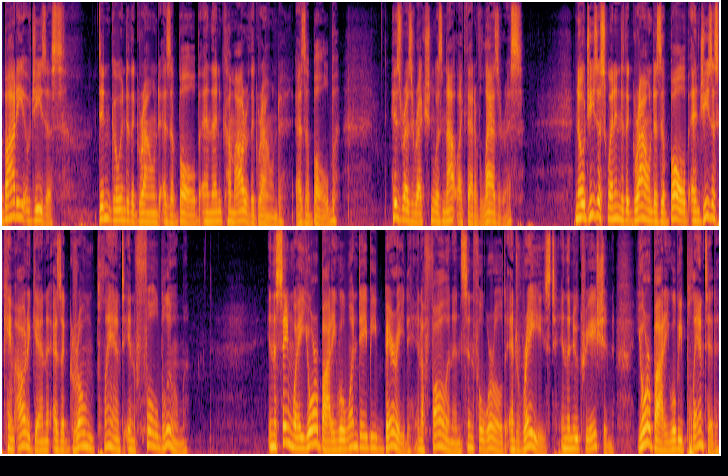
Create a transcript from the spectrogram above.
body of Jesus didn't go into the ground as a bulb and then come out of the ground as a bulb. His resurrection was not like that of Lazarus. No, Jesus went into the ground as a bulb, and Jesus came out again as a grown plant in full bloom. In the same way, your body will one day be buried in a fallen and sinful world and raised in the new creation. Your body will be planted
